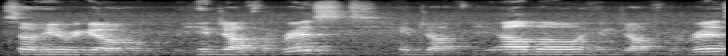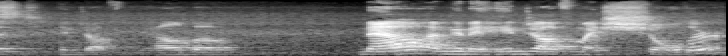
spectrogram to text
so here we go, hinge off the wrist, hinge off the elbow, hinge off the wrist, hinge off the elbow. Now I'm going to hinge off my shoulder,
